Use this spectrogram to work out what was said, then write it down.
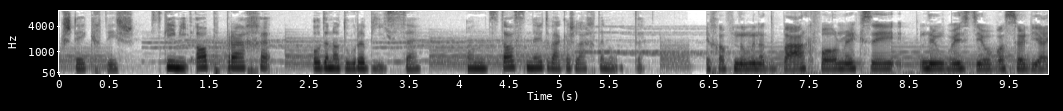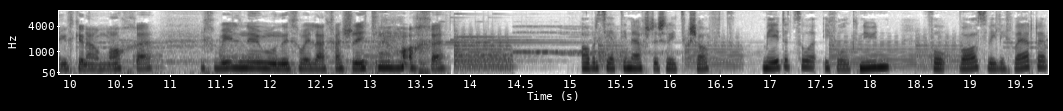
gesteckt ist. Das Gimmi abbrechen oder noch durchbeissen. Und das nicht wegen schlechten Noten. Ich habe nur noch den Berg vor mir gesehen, nicht gewusst, was soll ich eigentlich genau machen. Ich will nicht mehr und ich will auch keinen Schritt mehr machen. Aber sie hat den nächsten Schritt geschafft. Mehr dazu in Folge 9 von «Was will ich werden?»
